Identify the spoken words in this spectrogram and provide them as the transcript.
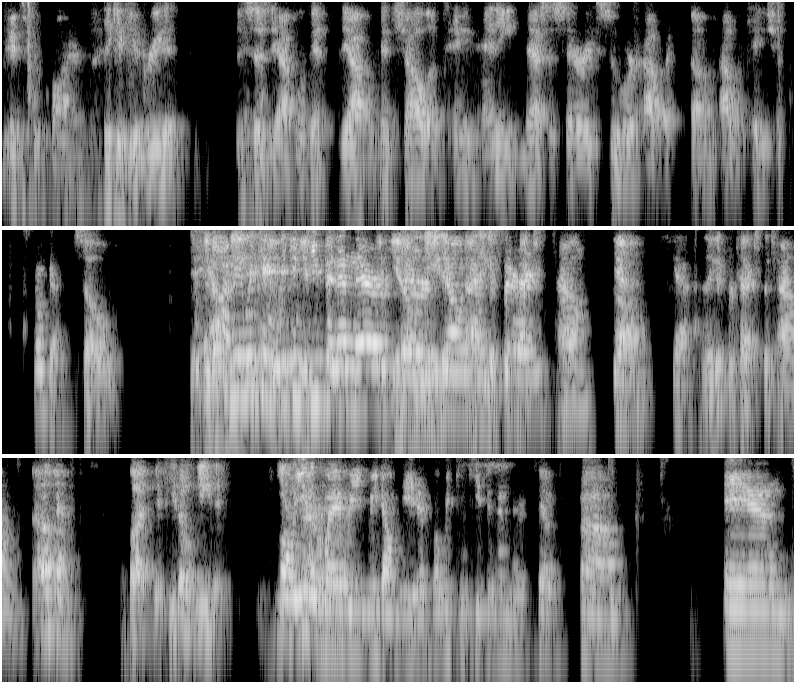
is required. I think if you read it, it says the applicant, the applicant shall obtain any necessary sewer alloc- um, allocation. Okay. So. If you don't I mean, we can, we can if- keep it in there. If you don't There's need it, I think it protects necessary. the town. Yeah, um, yeah. I think it protects the town. Okay. um, But if you don't need it. you Well, don't have either to way, do it. we, we don't need it, but we can keep it in there too. Um, and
